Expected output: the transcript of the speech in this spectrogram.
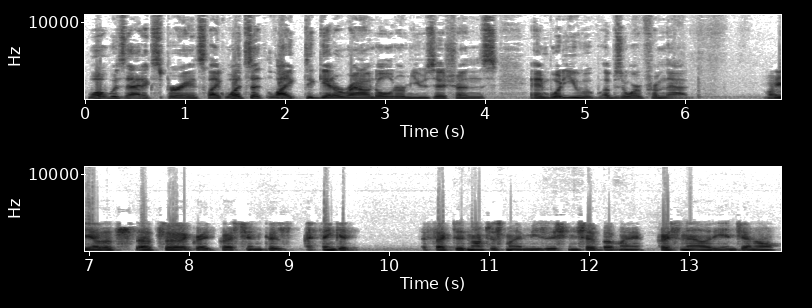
What was that experience like? What's it like to get around older musicians and what do you absorb from that? Well, yeah, that's that's a great question because I think it affected not just my musicianship but my personality in general.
